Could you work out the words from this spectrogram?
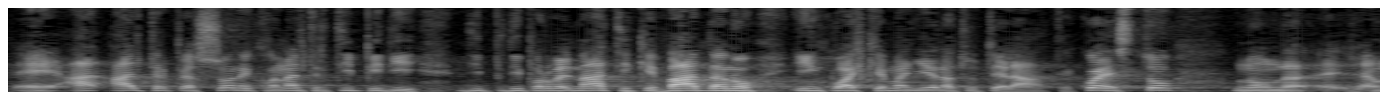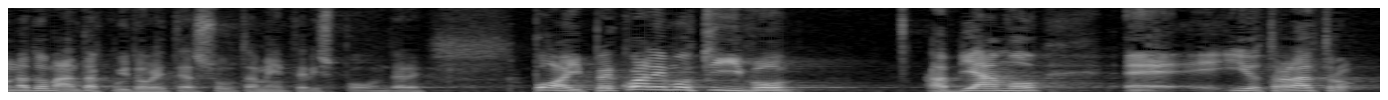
eh, altre persone con altri tipi di, di, di, problematiche, vadano in qualche maniera tutelate. Questa è una domanda a cui dovete assolutamente rispondere. Poi, per quale motivo Abbiamo, eh, io tra l'altro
